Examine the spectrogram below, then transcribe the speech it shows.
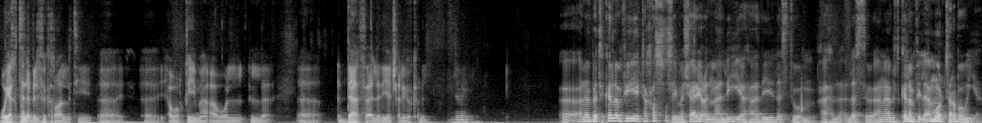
ويقتنع بالفكرة التي آه، آه، أو القيمة أو ال- ال- آه، الدافع الذي يجعله يكمل؟ جميل. أنا بتكلم في تخصصي مشاريع المالية هذه لست أهل لست أنا بتكلم في الأمور التربوية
